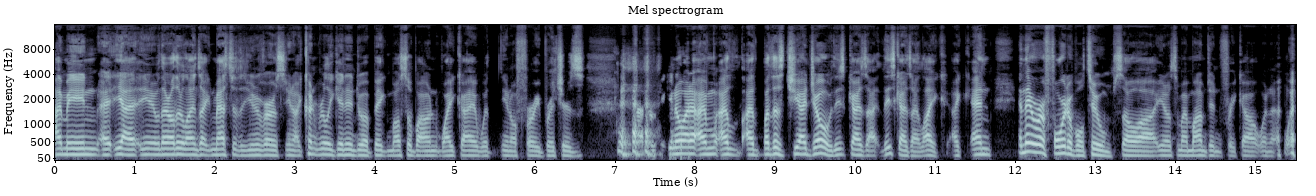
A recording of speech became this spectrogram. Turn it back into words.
I mean, uh, yeah, you know, there are other lines like Master of the Universe. You know, I couldn't really get into a big muscle bound white guy with you know furry breeches. you know what? I'm I, I but this GI Joe, these guys, I, these guys I like. I and and they were affordable too. So uh, you know, so my mom didn't freak out when when,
